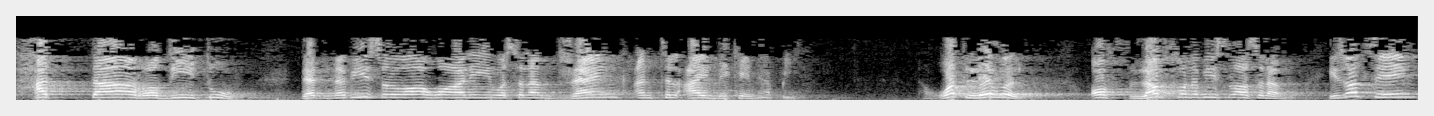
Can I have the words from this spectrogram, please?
حَتَّى رَضِيتُ That Nabi sallallahu alayhi wasallam drank until I became happy. What level of love for Nabi sallallahu alayhi He's not saying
